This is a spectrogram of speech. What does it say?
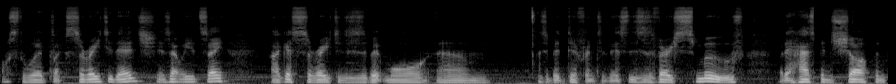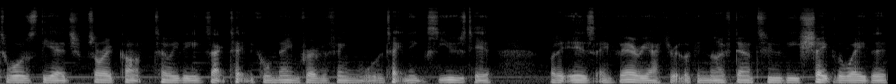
what's the word, like serrated edge, is that what you'd say? I guess serrated is a bit more, um, it's a bit different to this. This is very smooth, but it has been sharpened towards the edge. Sorry, I can't tell you the exact technical name for everything, or the techniques used here, but it is a very accurate looking knife down to the shape, the way the,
